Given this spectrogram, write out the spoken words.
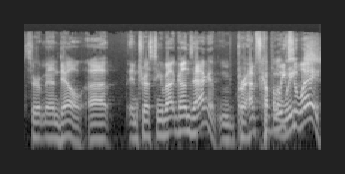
Stewart Mandel. Interesting about Gonzaga. Perhaps a couple, couple of weeks, weeks, away.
